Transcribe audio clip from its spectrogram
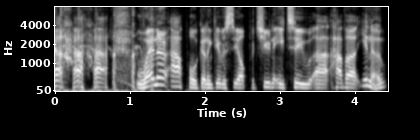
when are Apple going to give us the opportunity to uh, have a, you know,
